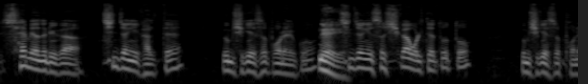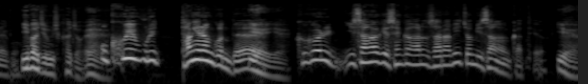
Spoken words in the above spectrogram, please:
새며느리가 친정에 갈 때 음식에서 보내고 네, 예. 친정에서 시가 올 때도 또 음식에서 보내고. 이바지 음식 하죠. 예. 어, 그게 우리 당연한 건데 예, 예. 그걸 이상하게 생각하는 사람이 좀 이상한 것 같아요. 예.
